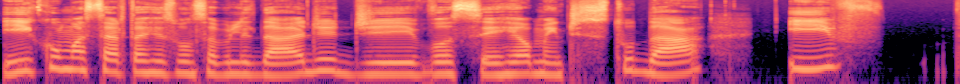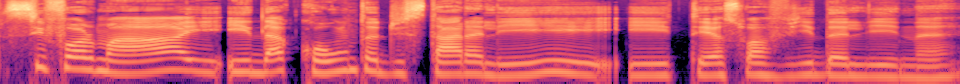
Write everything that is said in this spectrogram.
E com uma certa responsabilidade de você realmente estudar e se formar e, e dar conta de estar ali e ter a sua vida ali, né?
